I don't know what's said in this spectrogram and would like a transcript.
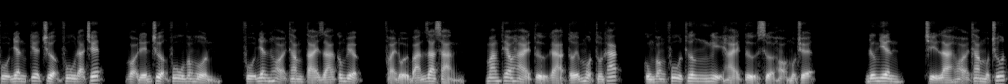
phụ nhân kia trượng phu đã chết, gọi đến trượng phu vong hồn, phụ nhân hỏi thăm tái giá công việc, phải đổi bán gia sản, mang theo hải tử gả tới một thôn khác, cùng vong phu thương nghị hải tử sửa họ một chuyện. Đương nhiên, chỉ là hỏi thăm một chút,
